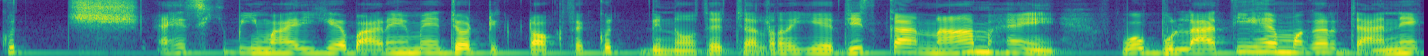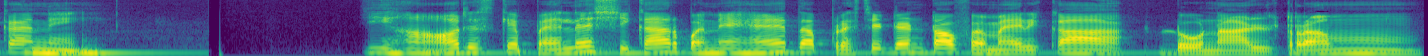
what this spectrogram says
कुछ ऐसी बीमारी के बारे में जो टिकटॉक से कुछ दिनों से चल रही है, जिसका नाम है, वो बुलाती है मगर जाने का नहीं। जी हाँ और इसके पहले शिकार बने हैं the president of America, Donald Trump.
